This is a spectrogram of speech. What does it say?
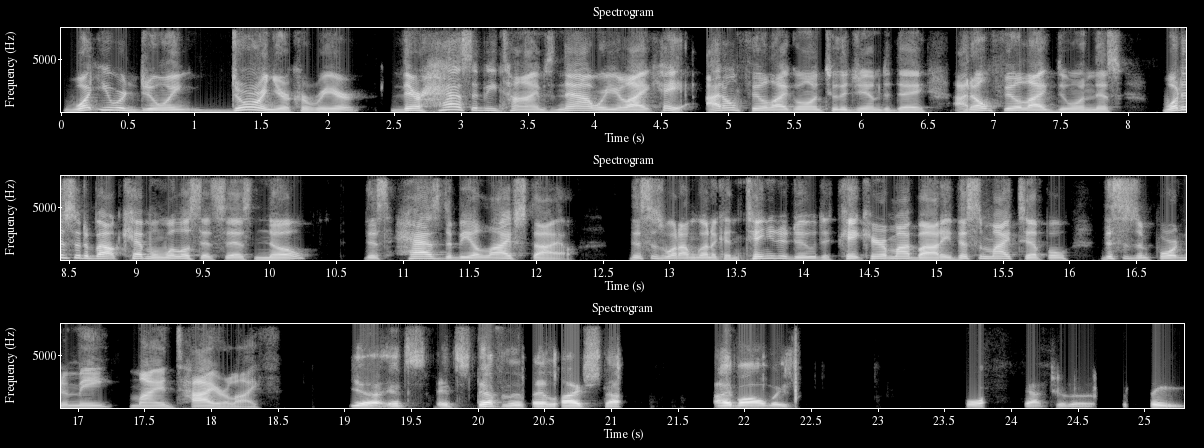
what you were doing during your career. There has to be times now where you're like, hey, I don't feel like going to the gym today. I don't feel like doing this. What is it about Kevin Willis that says, no, this has to be a lifestyle? This is what I'm going to continue to do to take care of my body. This is my temple. This is important to me my entire life. Yeah, it's it's definitely a lifestyle. I've always before I got to the league,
